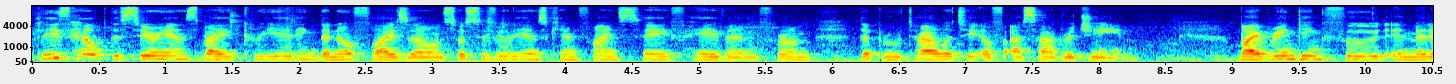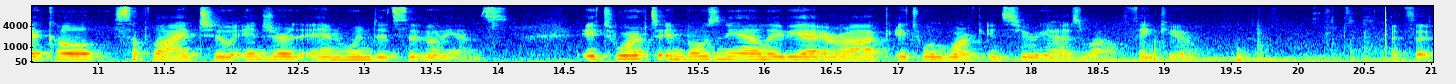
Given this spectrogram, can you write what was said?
Please help the Syrians by creating the no-fly zone so civilians can find safe haven from the brutality of Assad regime. By bringing food and medical supply to injured and wounded civilians. It worked in Bosnia, Libya, Iraq. It will work in Syria as well. Thank you. That's it.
